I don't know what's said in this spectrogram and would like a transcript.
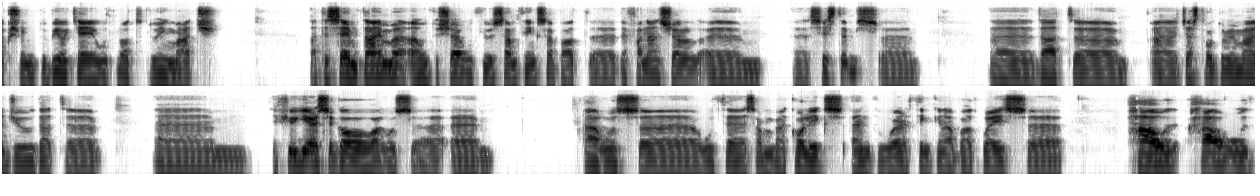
action to be okay with not doing much. At the same time, uh, I want to share with you some things about uh, the financial um, uh, systems uh, uh, that I just want to remind you that uh, um, a few years ago I was um, I was with some of my colleagues and were thinking about ways how how would,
